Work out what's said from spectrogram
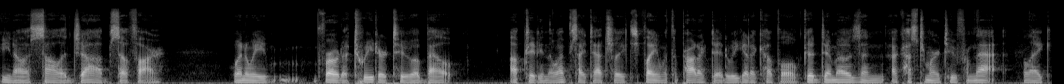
you know a solid job so far, when we wrote a tweet or two about updating the website to actually explain what the product did, we got a couple good demos and a customer or two from that. Like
